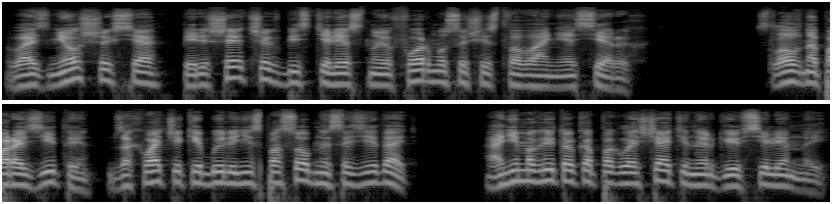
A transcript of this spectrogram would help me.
вознесшихся, перешедших в бестелесную форму существования серых. Словно паразиты, захватчики были не способны созидать. Они могли только поглощать энергию Вселенной.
